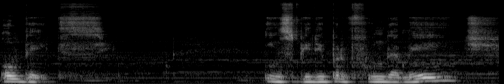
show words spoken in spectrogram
ou deite-se. Inspire profundamente,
